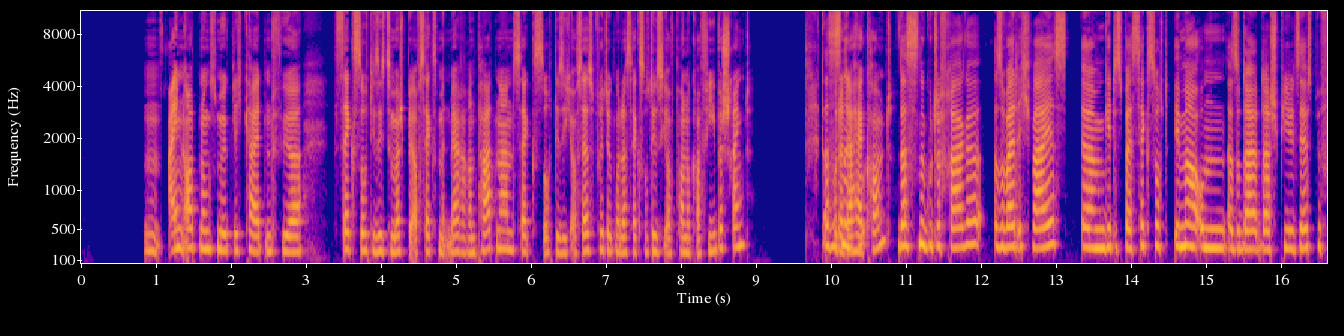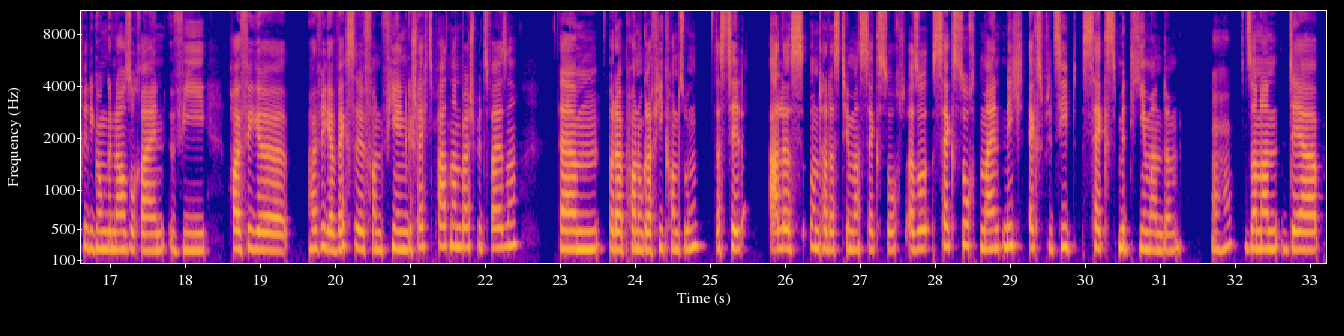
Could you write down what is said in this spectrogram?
Einordnungsmöglichkeiten für Sexsucht, die sich zum Beispiel auf Sex mit mehreren Partnern, Sexsucht, die sich auf Selbstbefriedigung oder Sexsucht, die sich auf Pornografie beschränkt? oder daher kommt? Das ist eine gute Frage. Soweit ich weiß, ähm, geht es bei Sexsucht immer um, also da, da spielt Selbstbefriedigung genauso rein wie häufige, häufiger Wechsel von vielen Geschlechtspartnern beispielsweise ähm, oder Pornografiekonsum. Das zählt alles unter das Thema Sexsucht. Also Sexsucht meint nicht explizit Sex mit jemandem, mhm. sondern der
